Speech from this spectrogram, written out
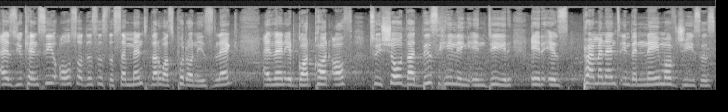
As you can see, also, this is the cement that was put on his leg, and then it got cut off to show that this healing indeed it is permanent in the name of Jesus.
